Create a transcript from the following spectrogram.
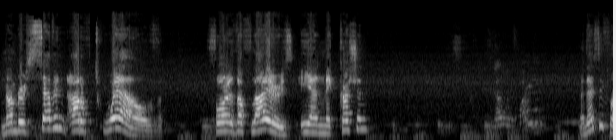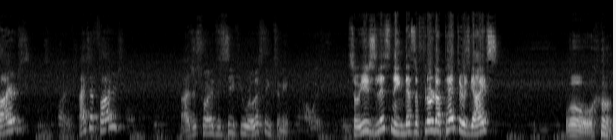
Number 7 out of 12 for the Flyers, Ian McCoshen. And that's the Flyers? I said Flyers? I just wanted to see if you were listening to me. So he's listening. That's the Florida Panthers, guys. Whoa.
